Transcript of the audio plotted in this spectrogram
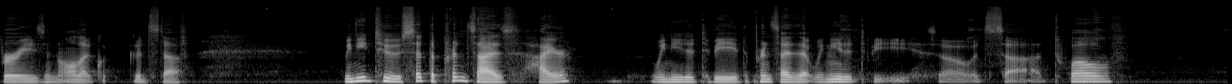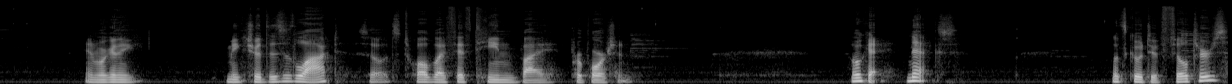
furries and all that good stuff. We need to set the print size higher we need it to be the print size that we need it to be. So it's uh, 12 and we're going to make sure this is locked. So it's 12 by 15 by proportion. Okay, next. Let's go to filters,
